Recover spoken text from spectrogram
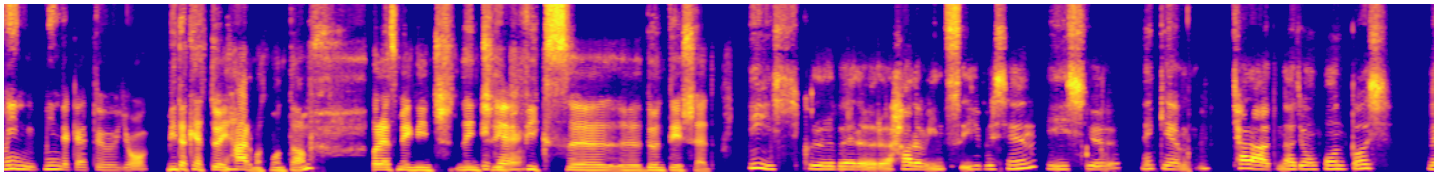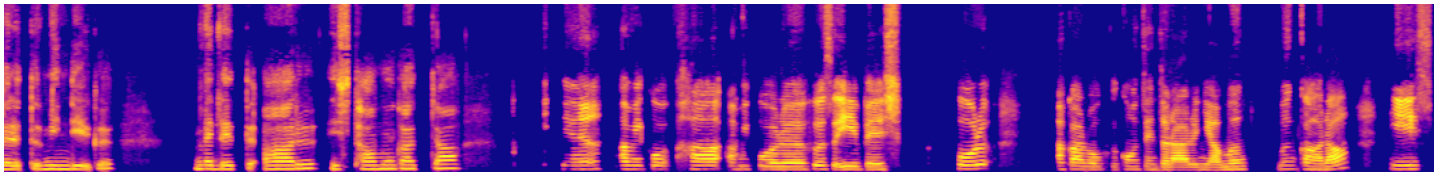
Mind, mind a kettő jó. Mind a kettő, én hármat mondtam. Akkor ez még nincs, nincs Igen. így fix döntésed. is körülbelül 30 évesen, és nekem család nagyon fontos, mert mindig mellett áll és támogatja. Igen, amikor, ha, amikor ö, 20 éves kor akarok koncentrálni a mun- munkára, és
